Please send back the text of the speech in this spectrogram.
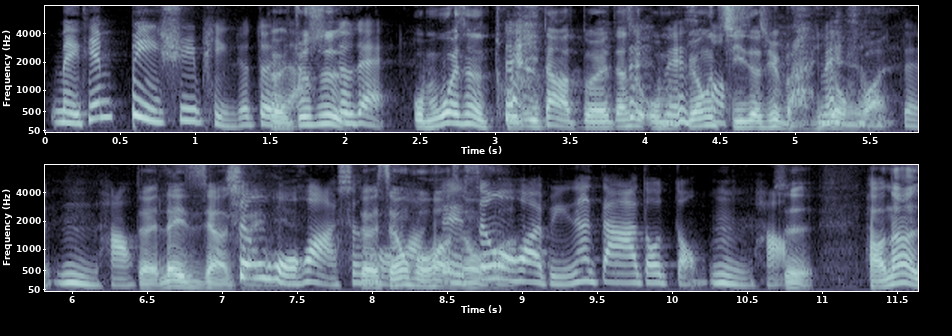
每天必需品就对了，对，就是对不对？我们卫生纸囤一大堆，但是我们 不用急着去把它用完。对，嗯，好，对，类似这样。生活化，生活化，生活化，对，生活化比喻，那大家都懂。嗯，好。是。好，那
